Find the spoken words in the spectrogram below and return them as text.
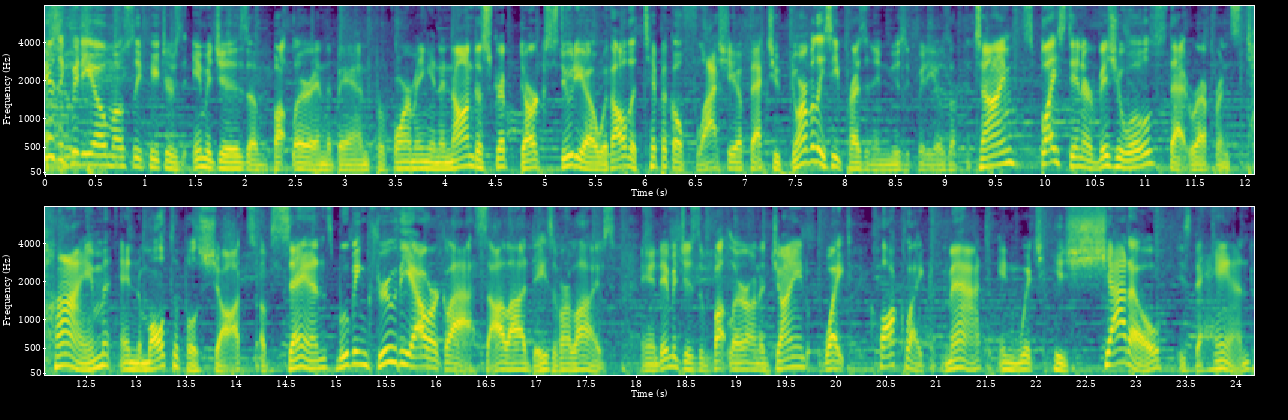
Music video mostly features images of Butler and the band performing in a nondescript dark studio with all the typical flashy effects you'd normally see present in music videos of the time. Spliced in are visuals that reference time and multiple shots of sands moving through the hourglass, a la Days of Our Lives, and images of Butler on a giant white clock like mat in which his shadow is the hand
